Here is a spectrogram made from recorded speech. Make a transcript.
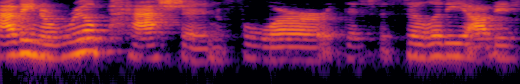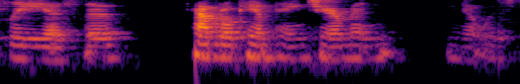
having a real passion for this facility. Obviously, as the capital campaign chairman, you know, it was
